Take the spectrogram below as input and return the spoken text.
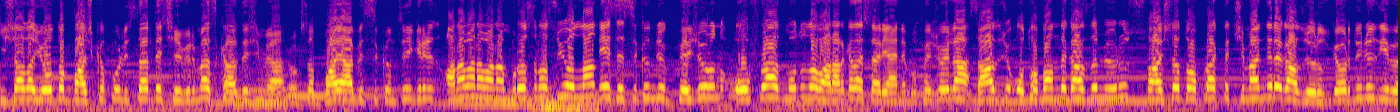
inşallah yolda başka polisler de çevirmez kardeşim ya. Yoksa bayağı bir sıkıntıya gireriz. Anam anam anam burası nasıl yol lan? Neyse sıkıntı yok. Peugeot'un offroad modu da var arkadaşlar yani. Bu Peugeot'la sadece otobanda gazlamıyoruz. Taşta toprakta çimenlere gazlıyoruz. Gördüğünüz gibi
